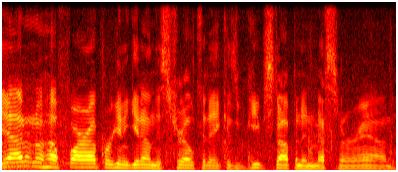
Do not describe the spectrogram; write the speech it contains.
Yeah, I don't know how far up we're going to get on this trail today because we keep stopping and messing around.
